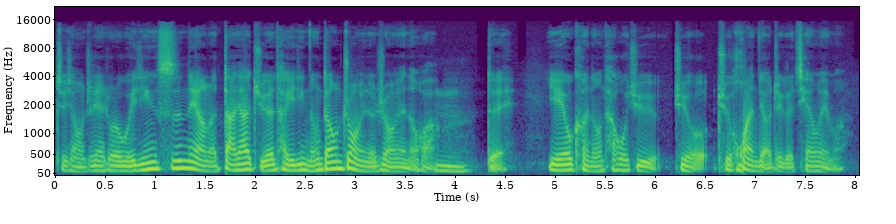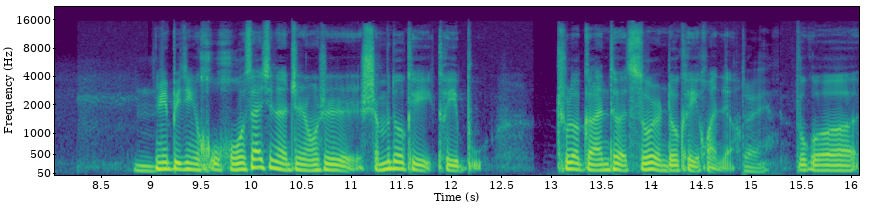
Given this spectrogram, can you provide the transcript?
就像我之前说的维金斯那样的，大家觉得他一定能当状元的状元的话，嗯，对，也有可能他会去去有去换掉这个签位嘛，嗯，因为毕竟活活塞现在的阵容是什么都可以可以补，除了格兰特，所有人都可以换掉，对。不过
